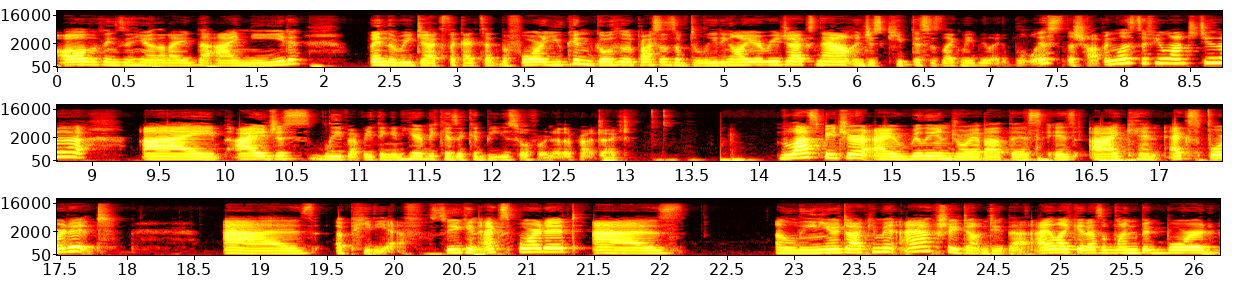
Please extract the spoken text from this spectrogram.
all the things in here that I that I need in the rejects like i said before you can go through the process of deleting all your rejects now and just keep this as like maybe like the list the shopping list if you want to do that i i just leave everything in here because it could be useful for another project the last feature I really enjoy about this is I can export it as a PDF. So you can export it as a linear document. I actually don't do that. I like it as a one big board.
